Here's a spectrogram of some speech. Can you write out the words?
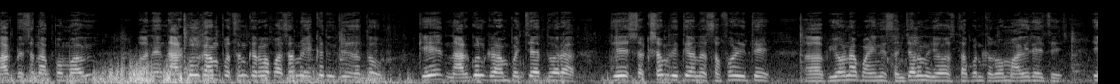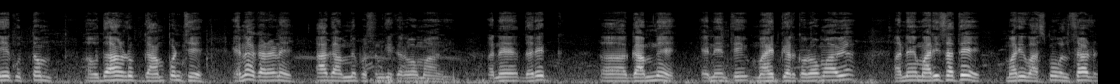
માર્ગદર્શન આપવામાં આવ્યું. અને નારગોલ ગામ પસંદ કરવા પાછળનો એક જ ઉદ્દેશ હતો કે નારગોલ ગ્રામ પંચાયત દ્વારા જે સક્ષમ રીતે અને સફળ રીતે પીવાના પાણીની સંચાલન વ્યવસ્થાપન કરવામાં આવી રહી છે, એ એક ઉત્તમ ઉદાહરણરૂપ ગામ પણ છે. એના કારણે આ ગામને પસંદગી કરવામાં આવી. અને દરેક ગામને એનેથી માહિતગાર કરવામાં આવ્યા. અને મારી સાથે મારી વાસ્મો વલસાડ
